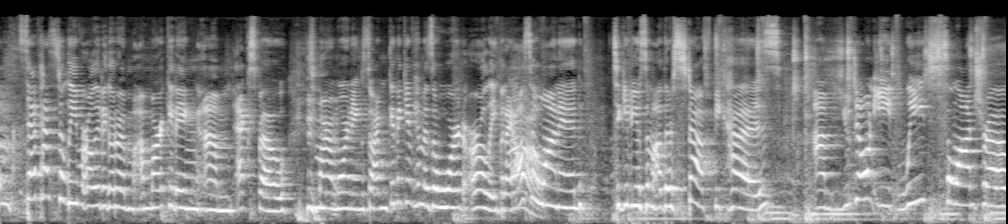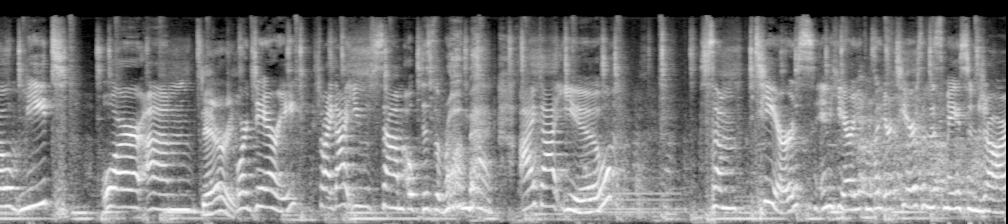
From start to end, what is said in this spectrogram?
Um, to to go to a, a marketing um, expo tomorrow morning, so I'm gonna give him his award early. But I also wanted to give you some other stuff because um, you don't eat wheat, cilantro, meat, or um, Dairy. or dairy. So I got you some. Oh, this is the wrong bag. I got you some tears in here. You can put your tears in this mason jar.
